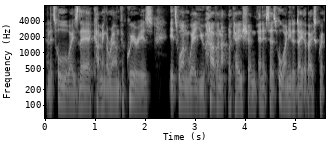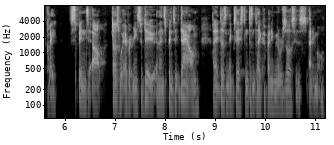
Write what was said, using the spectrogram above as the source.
and it's always there coming around for queries. It's one where you have an application and it says oh i need a database quickly. Spins it up does whatever it needs to do and then spins it down and it doesn't exist and doesn't take up any more resources anymore.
